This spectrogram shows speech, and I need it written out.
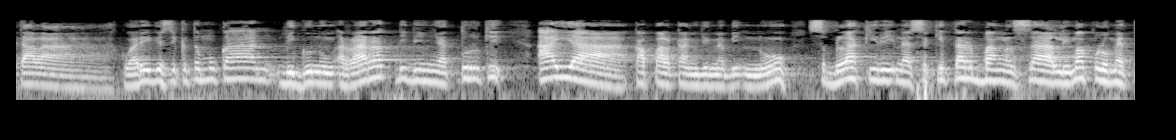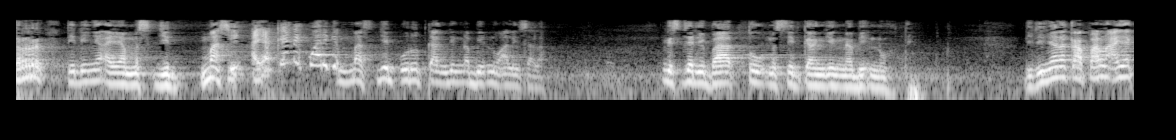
talah diketemukan di Gunung Ararat didinya Turki. Ayaah kapal Kanjeng Nabi Nuh sebelah kiri nah sekitar bangsa 50 meter tidinya ayam masjid. Masih aya masjid urut Kanjeng Nabi Nuh Alaihissalam jadi batu masjid Kanjeng Nabi Nuh. Didinya kapal aya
